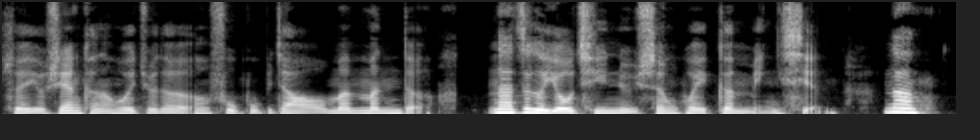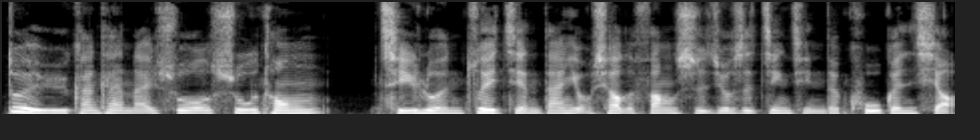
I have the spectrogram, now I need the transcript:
所以有些人可能会觉得腹部比较闷闷的，那这个尤其女生会更明显。那对于侃侃来说，疏通。脐轮最简单有效的方式就是尽情的哭跟笑，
